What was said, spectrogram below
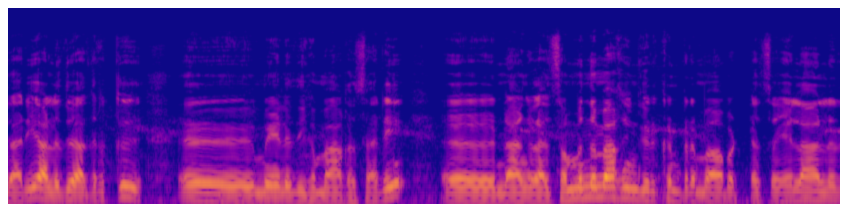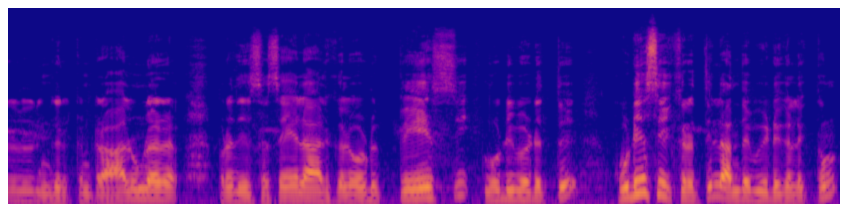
சரி அல்லது அதற்கு மேலதிகமாக சரி நாங்கள் அது சம்பந்தமாக இங்கு இருக்கின்ற மாவட்ட செயலாளர்கள் இங்கு இருக்கின்ற ஆளுநர் பிரதேச செயலாளர்களோடு பேசி முடிவெடுத்து கூடிய சீக்கிரத்தில் அந்த வீடுகளுக்கும்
